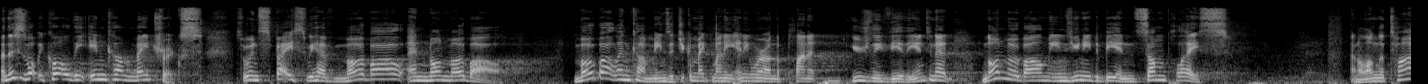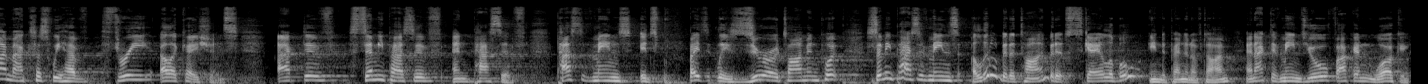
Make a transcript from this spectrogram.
and this is what we call the income matrix. So in space, we have mobile and non mobile. Mobile income means that you can make money anywhere on the planet, usually via the internet. Non mobile means you need to be in some place. And along the time axis, we have three allocations active, semi passive, and passive. Passive means it's basically zero time input. Semi passive means a little bit of time, but it's scalable, independent of time. And active means you're fucking working.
